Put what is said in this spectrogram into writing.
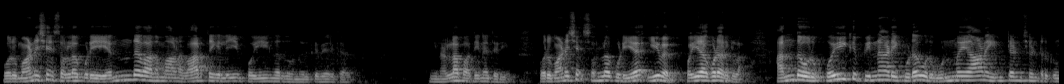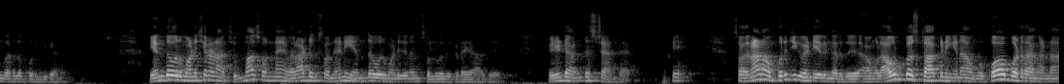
ஒரு மனுஷன் சொல்லக்கூடிய எந்த விதமான வார்த்தைகளையும் பொய்ங்கிறது ஒன்று இருக்கவே இருக்காது. நீங்கள் நல்லா பார்த்தீங்கன்னா தெரியும். ஒரு மனுஷன் சொல்லக்கூடிய ஈவன் பொய்யா கூட இருக்கலாம். அந்த ஒரு பொய்க்கு பின்னாடி கூட ஒரு உண்மையான இன்டென்ஷன் இருக்குங்கிறத புரிஞ்சுக்கணும். எந்த ஒரு மனுஷனை நான் சும்மா சொன்னேன் விளையாட்டுக்கு சொன்னேன்னு எந்த ஒரு மனிதனும் சொல்வது கிடையாது. We need understand that okay so அதனால் அவங்க புரிஞ்சிக்க வேண்டியதுங்கிறது. அவங்கள அவுட் பஸ் தாக்குனீங்கன்னா அவங்க கோவப்படுறாங்கன்னா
